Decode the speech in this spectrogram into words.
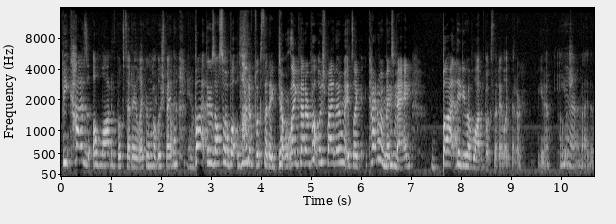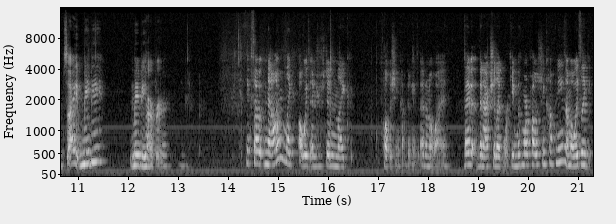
because a lot of books that I like are published by them. yeah. But there's also a lot of books that I don't like that are published by them. It's like kind of a Mm-hmm. mixed bag. But they do have a lot of books that I like that are you know published Yeah. by them. So I maybe maybe Harper. Yeah, so now I'm like always interested in like publishing companies. I don't know why. I've been actually like working with more publishing companies. I'm always like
